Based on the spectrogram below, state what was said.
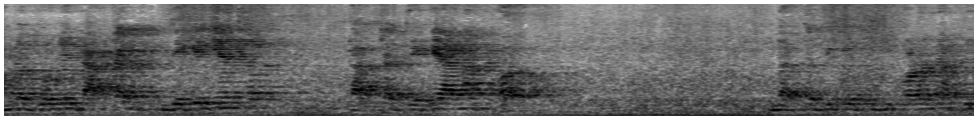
আমরা দৌড়ে ডাক্তার ডেকে নিয়ে আসলাম। ডাক্তার ডেকে আনার পর, ডাক্তার দিকে কিছু করার আপনি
